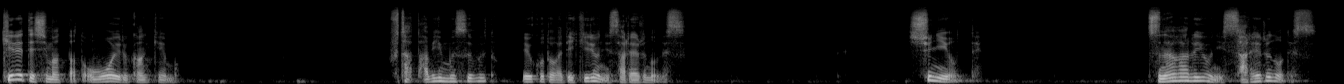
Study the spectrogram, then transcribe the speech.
切れてしまったと思える関係も再び結ぶということができるようにされるのです。主によってつながるようにされるのです。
